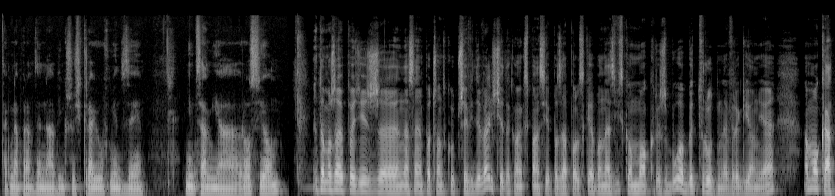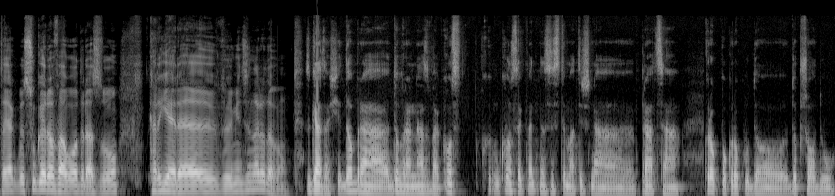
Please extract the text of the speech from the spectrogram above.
tak naprawdę na większość krajów między Niemcami a Rosją. No to można by powiedzieć, że na samym początku przewidywaliście taką ekspansję poza Polskę, bo nazwisko Mokryż byłoby trudne w regionie, a Mokate jakby sugerowało od razu karierę międzynarodową. Zgadza się. Dobra, dobra nazwa, kons konsekwentna, systematyczna praca, krok po kroku do, do przodu,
